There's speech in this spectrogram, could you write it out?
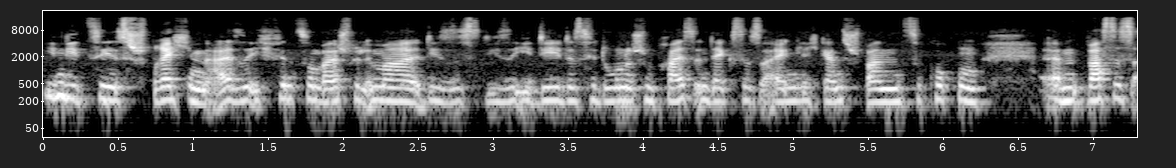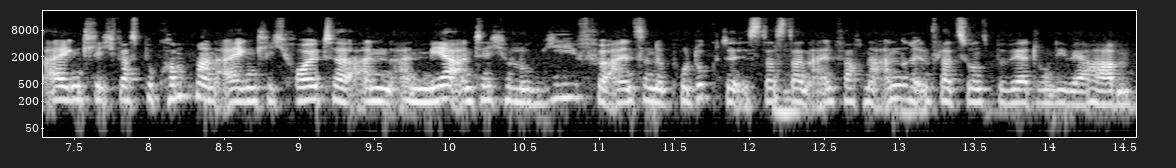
Indizes sprechen. Also ich finde zum Beispiel immer dieses, diese Idee des hedonischen Preisindexes eigentlich ganz spannend zu gucken, ähm, was ist eigentlich, was bekommt man eigentlich heute an, an mehr an Technologie für einzelne Produkte? Ist das dann einfach eine andere Inflationsbewertung, die wir haben?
